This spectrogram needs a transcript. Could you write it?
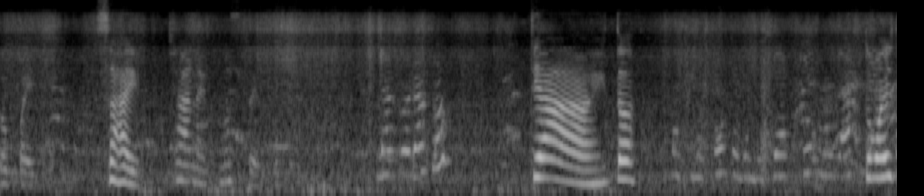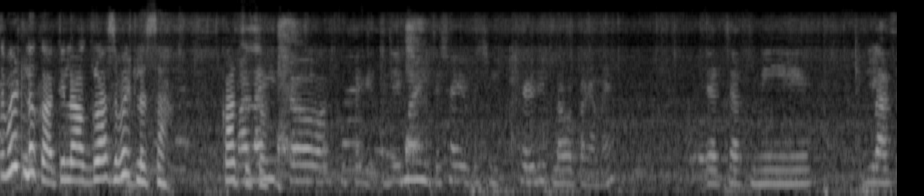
कप आहे सहा आहे. छान आहेत मस्त आहेत. त्या इथं. तुम्हाला इथं भेटलं का? तिला ग्लास भेटलं सहा मला काचेचा इथं कुठे गे- जे माहीच्या शाळेपाशी खेळ घेतला होता का नाही त्याच्यात मी ग्लास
